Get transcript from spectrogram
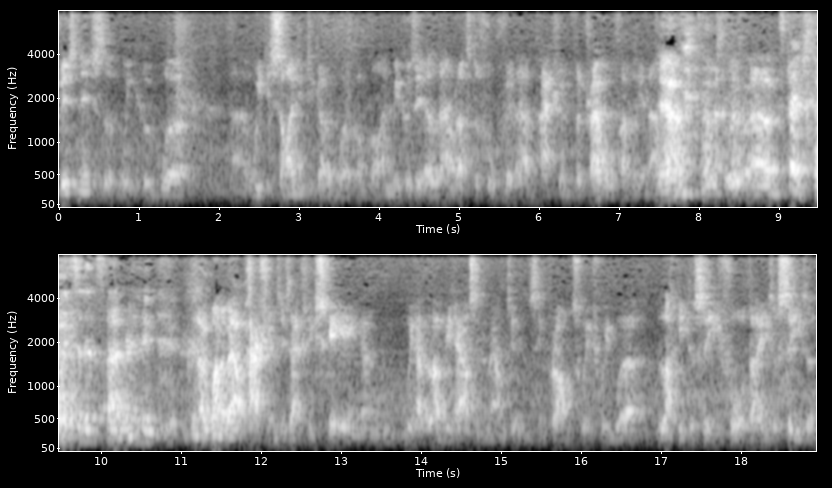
business that we could work. We decided to go and work online because it allowed us to fulfil our passion for travel, funnily enough. Yeah, absolutely. Um, Strange coincidence, that and, really. you know, one of our passions is actually skiing, and we have a lovely house in the mountains in France, which we were lucky to see four days a season.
